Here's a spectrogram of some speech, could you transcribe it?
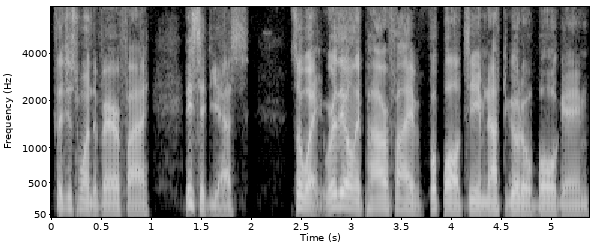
Because I just wanted to verify. He said, Yes. So wait, we're the only Power Five football team not to go to a bowl game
